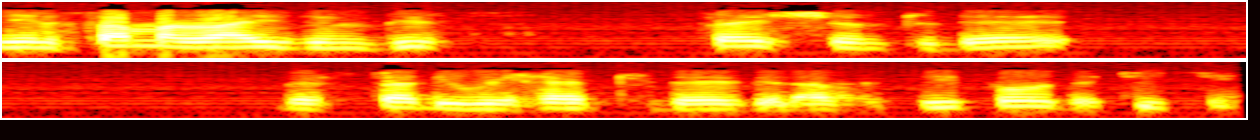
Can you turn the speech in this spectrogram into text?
In summarizing this session today, the study we had today, beloved people, the teaching,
